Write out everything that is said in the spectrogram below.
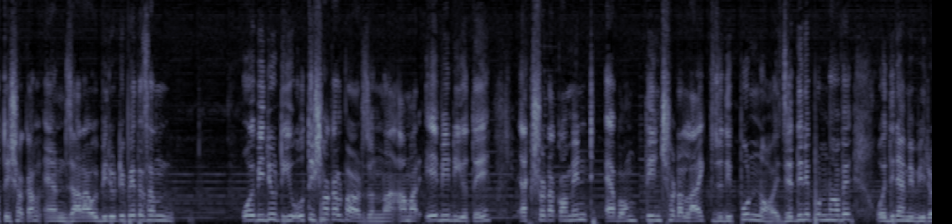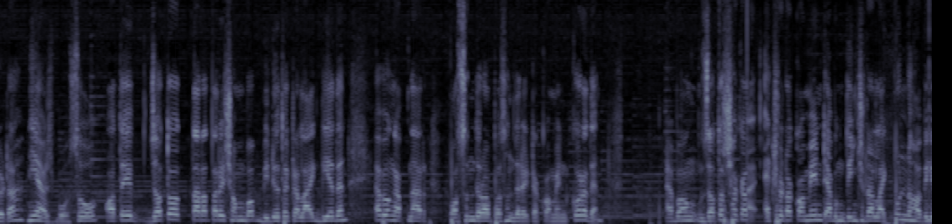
অতি সকাল অ্যান্ড যারা ওই ভিডিওটি পেতে চান, ওই ভিডিওটি অতি সকাল পাওয়ার জন্য আমার এই ভিডিওতে একশোটা কমেন্ট এবং তিনশোটা লাইক যদি পূর্ণ হয়, যেদিনে পূর্ণ হবে ওই দিনে আমি ভিডিওটা নিয়ে আসব। সো অতএব যত তাড়াতাড়ি সম্ভব ভিডিওতে একটা লাইক দিয়ে দেন এবং আপনার পছন্দের, অপছন্দের একটা কমেন্ট করে দেন। এবং যত সকাল একশোটা কমেন্ট এবং তিনশোটা লাইক পূর্ণ হবে,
